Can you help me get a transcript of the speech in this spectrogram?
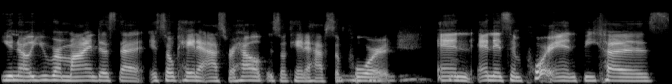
you know you remind us that it's okay to ask for help it's okay to have support mm-hmm. and and it's important because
